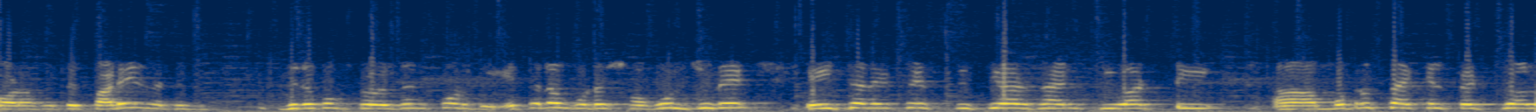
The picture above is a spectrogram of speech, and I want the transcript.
করা হতে পারে যেরকম প্রয়োজন পড়বে। এছাড়াও গোটা শহর জুড়ে HRFS CCR van QRT motorcycle patrol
